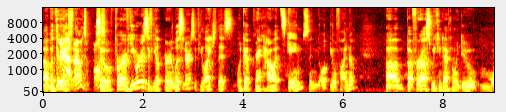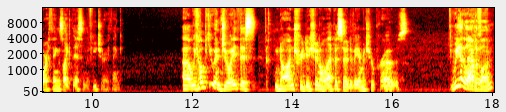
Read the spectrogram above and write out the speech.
Uh, but there's Yeah, that was awesome. so for our viewers, if you or listeners, if you liked this, look up Grant Howitt's games and you'll you'll find them. Um, but for us, we can definitely do more things like this in the future. I think. Uh, we hope you enjoyed this non-traditional episode of Amateur Prose. We had a lot of fun.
